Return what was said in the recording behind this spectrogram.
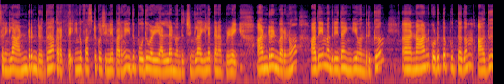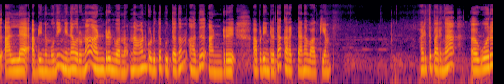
சரிங்களா? அன்றுன்றது தான் கரெக்டு இங்கே ஃபஸ்ட்டு கொஷின்லேயே பாருங்கள் இது பொது வழி அல்லன்னு வந்துச்சுங்களா? இலக்கண பிழை. அன்றுன்னு வரணும். அதே மாதிரி தான் இங்கேயே வந்திருக்கு. நான் கொடுத்த புத்தகம் அது அல்ல அப்படின்னும் போது இங்கே என்ன வரும்னா அன்றுன்னு வரணும். நான் கொடுத்த புத்தகம் அது அன்று அப்படின்றது தான் கரெக்டான வாக்கியம். அடுத்து பாருங்கள் ஒரு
